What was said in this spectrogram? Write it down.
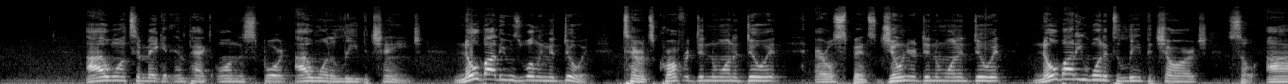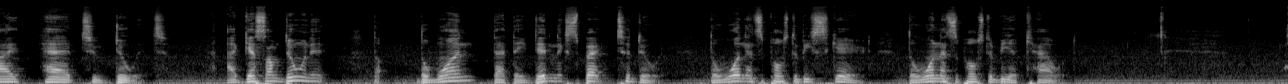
I want to make an impact on the sport. I want to lead the change. Nobody was willing to do it. Terrence Crawford didn't want to do it. Errol Spence Jr. didn't want to do it. Nobody wanted to lead the charge, so I had to do it. I guess I'm doing it. The, the one that they didn't expect to do it. The one that's supposed to be scared. The one that's supposed to be a coward.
